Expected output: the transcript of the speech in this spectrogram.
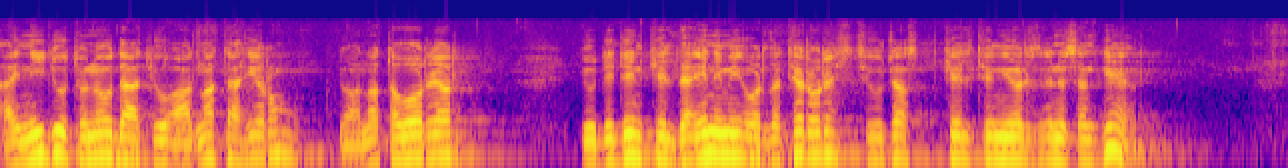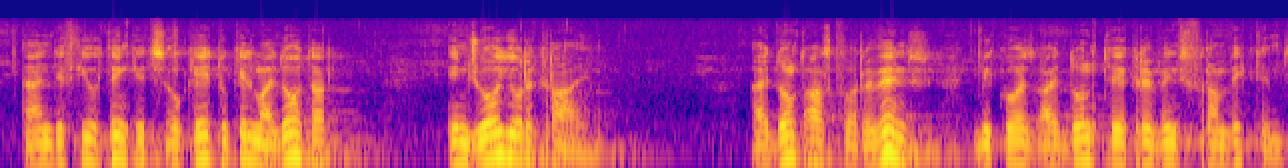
I need you to know that you are not a hero, you are not a warrior, you didn't kill the enemy or the terrorist, you just killed 10 years innocent girl. And if you think it's okay to kill my daughter, enjoy your crime. I don't ask for revenge because I don't take revenge from victims.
